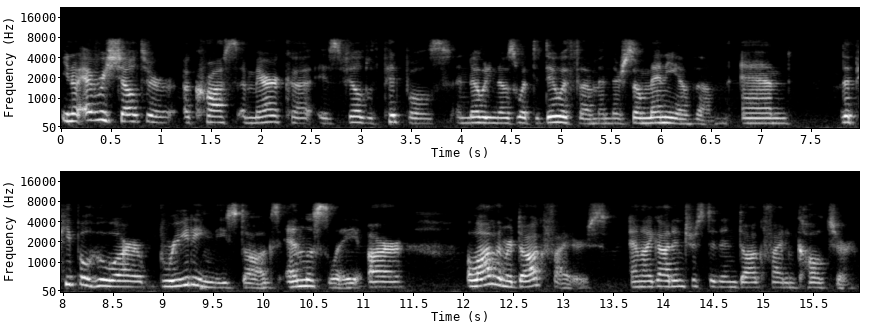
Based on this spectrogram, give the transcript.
you know, every shelter across America is filled with pit bulls, and nobody knows what to do with them, and there's so many of them. And the people who are breeding these dogs endlessly are, a lot of them are dog fighters, and I got interested in dog fighting culture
